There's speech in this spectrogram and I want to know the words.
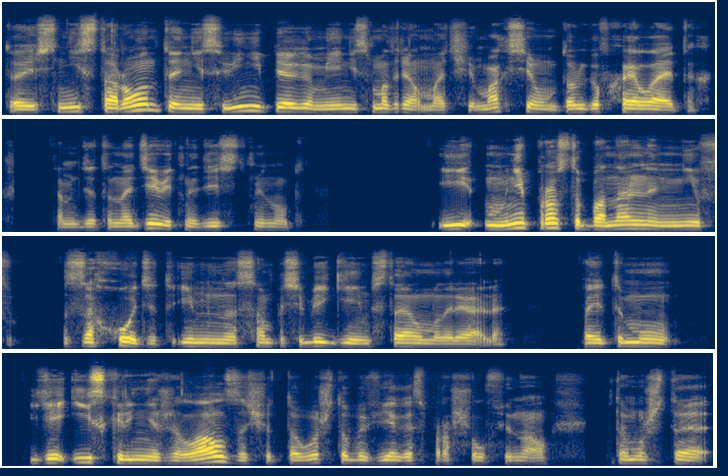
То есть ни с Торонто, ни с Виннипегом я не смотрел матчи. Максимум только в хайлайтах. Там где-то на 9, на 10 минут. И мне просто банально не, заходит именно сам по себе game style Монреаля. Поэтому я искренне желал за счет того, чтобы Вегас прошел финал. Потому что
